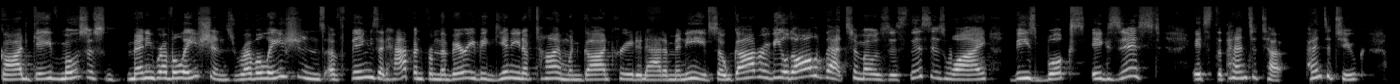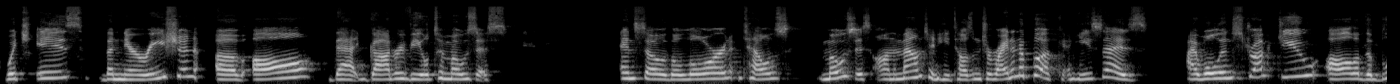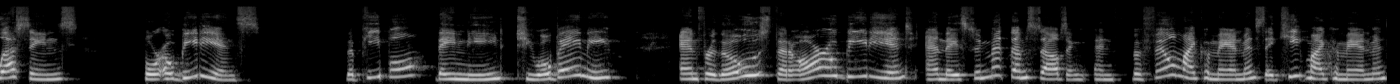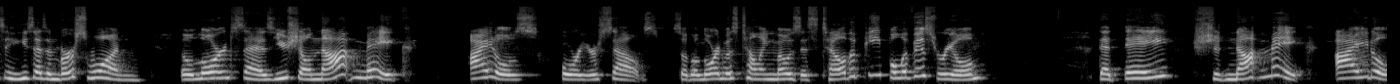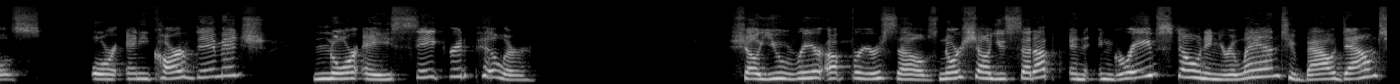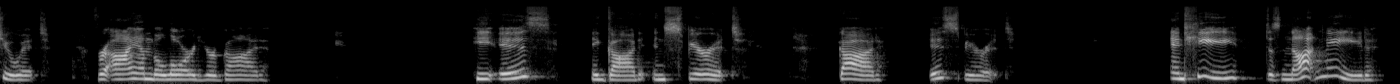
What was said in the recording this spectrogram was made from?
God gave Moses many revelations, revelations of things that happened from the very beginning of time when God created Adam and Eve. So God revealed all of that to Moses. This is why these books exist. It's the Pentateuch, Pentateuch, which is the narration of all that God revealed to Moses. And so the Lord tells Moses on the mountain, he tells him to write in a book, and he says, I will instruct you all of the blessings for obedience. The people, they need to obey me. And for those that are obedient and they submit themselves and, and fulfill my commandments, they keep my commandments. And he says in verse 1, the Lord says, You shall not make idols for yourselves. So the Lord was telling Moses, Tell the people of Israel that they should not make idols or any carved image nor a sacred pillar shall you rear up for yourselves, nor shall you set up an engraved stone in your land to bow down to it, for I am the Lord your God. He is a God in spirit. God is spirit. And he does not need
